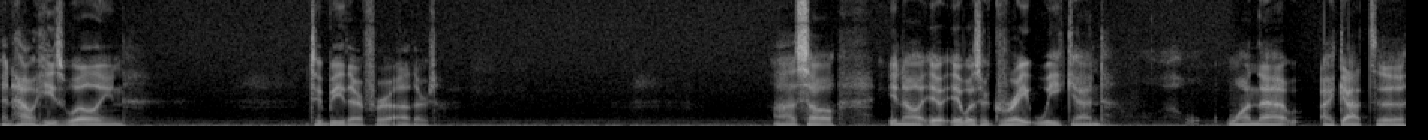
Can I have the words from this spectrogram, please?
and how he's willing to be there for others. Uh, so, you know, it, it was a great weekend, one that I got to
